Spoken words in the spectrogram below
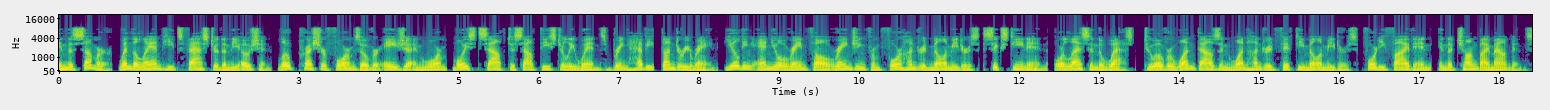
In the summer, when the land heats faster than the ocean, low pressure forms over Asia and warm, moist south to southeasterly winds bring heavy, thundery rain, yielding annual rainfall ranging from 400 mm 16 in, or less in the west, to over 1,150 mm 45 in, in the Changbai Mountains.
